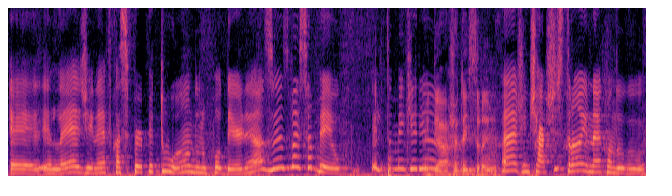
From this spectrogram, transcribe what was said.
é, elegem, né, ficar se perpetuando no poder, né? Às vezes vai saber. Ele também A queria. gente acha até estranho. É, a gente acha estranho, né? Quando.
